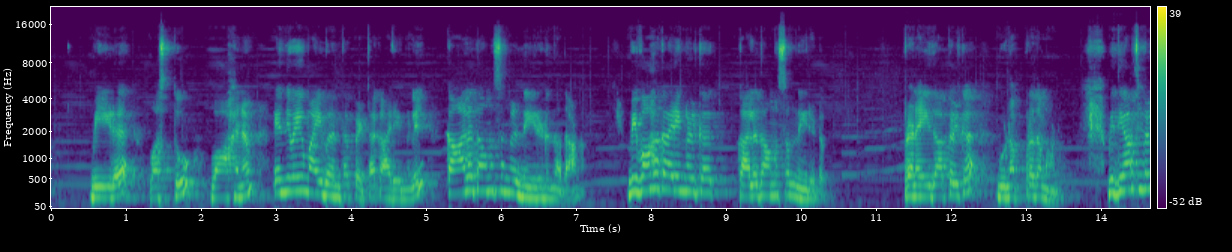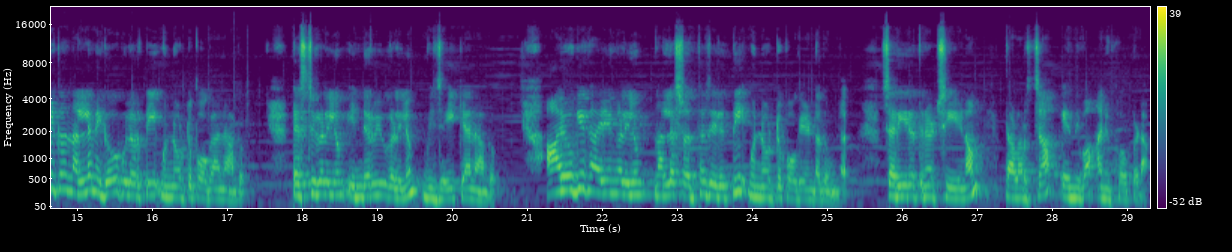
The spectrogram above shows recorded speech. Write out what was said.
വീട് വസ്തു വാഹനം എന്നിവയുമായി ബന്ധപ്പെട്ട കാര്യങ്ങളിൽ കാലതാമസങ്ങൾ നേരിടുന്നതാണ്. വിവാഹ കാര്യങ്ങൾക്ക് കാലതാമസം നേരിടും. പ്രണയിതാക്കൾക്ക് ഗുണപ്രദമാണ്. വിദ്യാർത്ഥികൾക്ക് നല്ല മികവ് പുലർത്തി മുന്നോട്ട് പോകാനാകും. ടെസ്റ്റുകളിലും ഇന്റർവ്യൂകളിലും വിജയിക്കാനാകും. ആരോഗ്യ കാര്യങ്ങളിലും നല്ല ശ്രദ്ധ ചെലുത്തി മുന്നോട്ട് പോകേണ്ടതുണ്ട്. ശരീരത്തിന് ക്ഷീണം തളർച്ച എന്നിവ അനുഭവപ്പെടാം.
